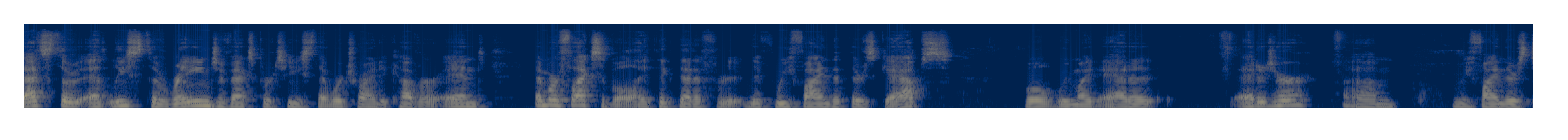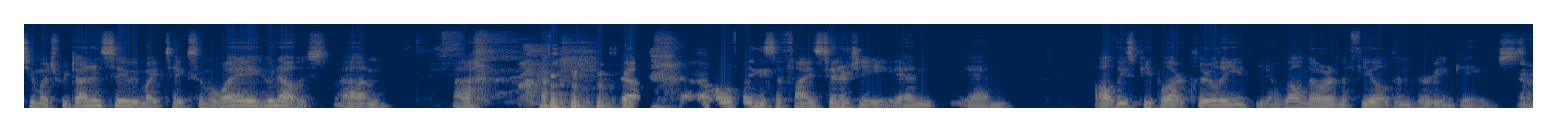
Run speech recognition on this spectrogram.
that's the at least the range of expertise that we're trying to cover. And and we're flexible. I think that if if we find that there's gaps well we might add a editor. Um, we find there's too much redundancy we might take some away. Who knows? Um, uh, so the whole thing is to find synergy and and all these people are clearly you know well known in the field and very engaged so.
